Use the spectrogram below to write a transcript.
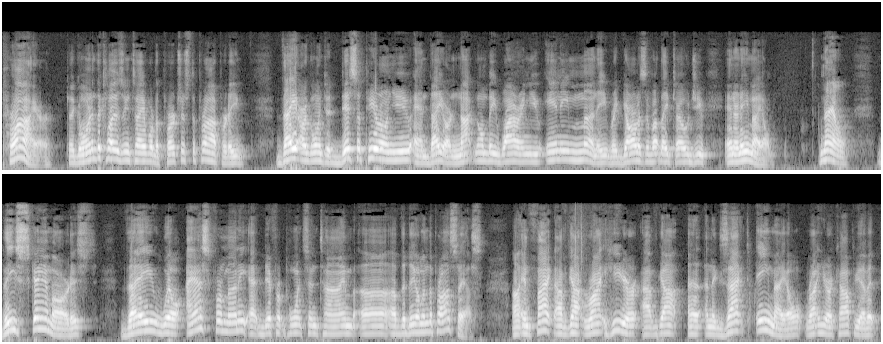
prior to going to the closing table to purchase the property, they are going to disappear on you and they are not going to be wiring you any money regardless of what they told you in an email. Now, these scam artists, they will ask for money at different points in time uh, of the deal in the process. Uh, in fact, I've got right here, I've got a, an exact email, right here, a copy of it,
